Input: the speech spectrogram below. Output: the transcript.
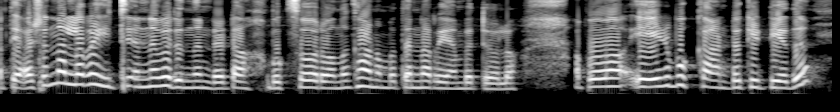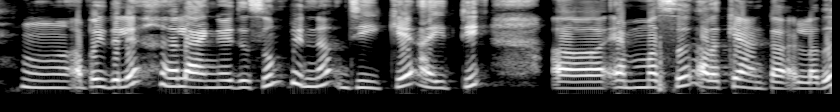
അത്യാവശ്യം നല്ല റേറ്റ് തന്നെ വരുന്നുണ്ട് കേട്ടോ. ബുക്സ് ഓരോന്ന് കാണുമ്പോൾ തന്നെ അറിയാൻ പറ്റുമല്ലോ. അപ്പോൾ ഏഴ് ബുക്കാണ് കേട്ടോ കിട്ടിയത്. അപ്പോൾ ഇതിൽ ലാംഗ്വേജസും പിന്നെ G K I T M S അതൊക്കെയാണ് കേട്ടോ ഉള്ളത്.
